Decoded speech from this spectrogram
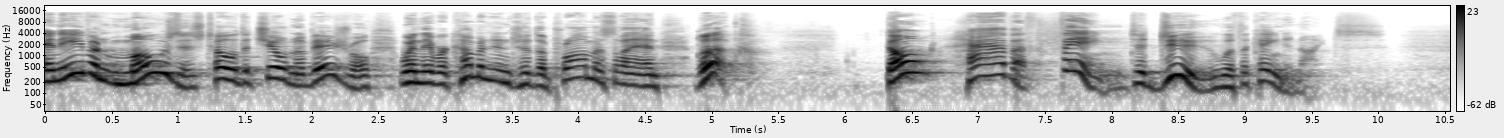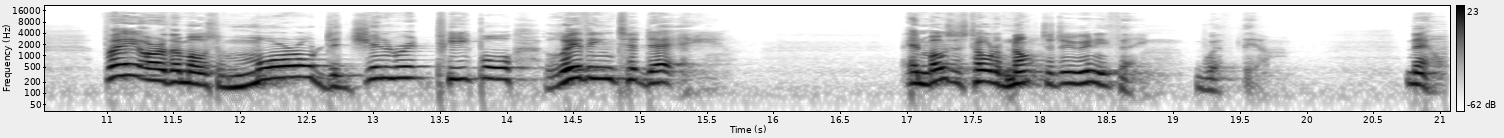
and even Moses told the children of Israel when they were coming into the promised land look, don't have a thing to do with the Canaanites. They are the most moral, degenerate people living today. And Moses told them not to do anything with them. Now,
